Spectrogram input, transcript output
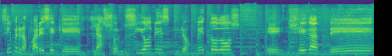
siempre nos parece que las soluciones y los métodos eh, llegan de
